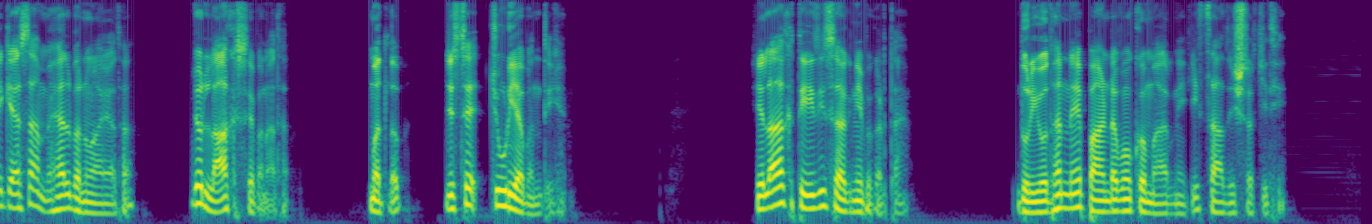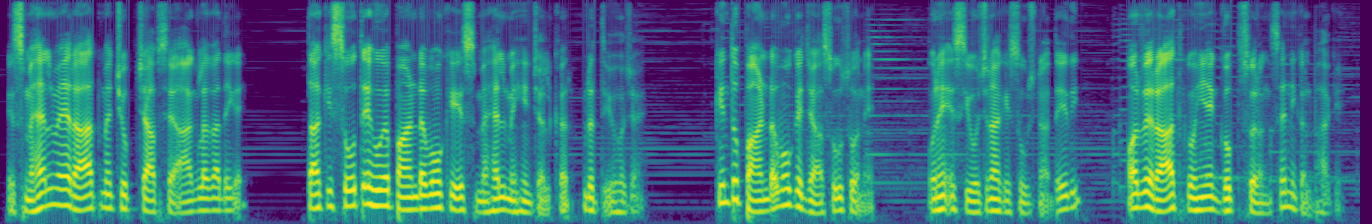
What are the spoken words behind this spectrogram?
एक ऐसा महल बनवाया था, जो लाख से बना था मतलब जिससे चूड़ियाँ बनती हैं। यह लाख तेज़ी से अग्नि पकड़ता है। दुर्योधन ने पांडवों को मारने की साजिश रची थी। इस महल में रात में चुपचाप से आग लगा दी गई, ताकि सोते हुए पांडवों के इस महल में ही जलकर मृत्यु हो जाए। किंतु पांडवों के जासूसों ने उन्हें इस योजना की सूचना दे दी और वे रात को ही एक गुप्त सुरंग से निकल भागे।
